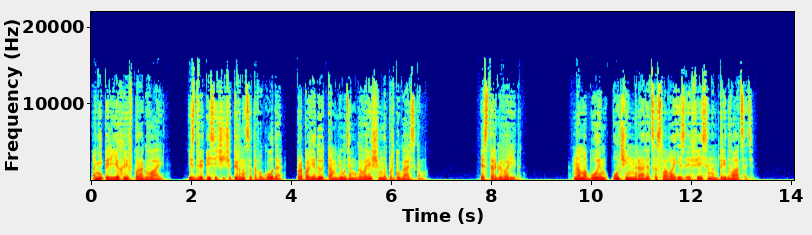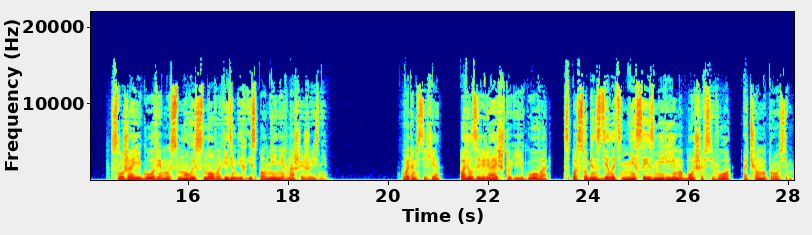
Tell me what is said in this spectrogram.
они переехали в Парагвай и с 2014 года проповедуют там людям, говорящим на португальском. Эстер говорит, «Нам обоим очень нравятся слова из Эфесянам 3.20. Служа Иегове, мы снова и снова видим их исполнение в нашей жизни». В этом стихе Павел заверяет, что Иегова способен сделать несоизмеримо больше всего, о чем мы просим.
